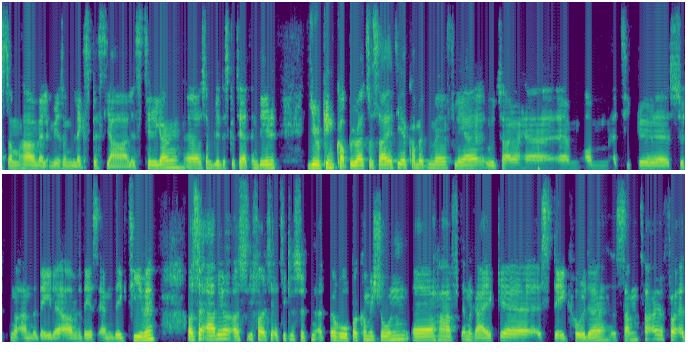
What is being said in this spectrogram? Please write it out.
som har veldig mye sånn lex specialis-tilgang, eh, som blir diskutert en del. European Copyright Society har kommet med flere uttalelser her um, om artikkel 17 og andre deler av DSM-direktivet. Og så er det jo også i forhold til artikkel 17 at Europakommisjonen uh, har hatt en rekke stakeholder-samtaler for å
